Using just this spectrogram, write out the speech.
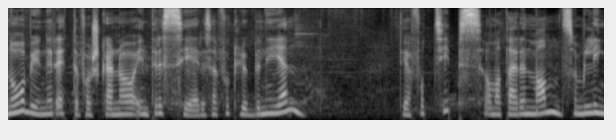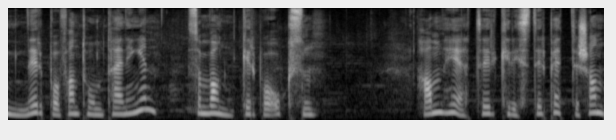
Nå begynner etterforskerne å interessere seg for klubben igjen. De har fått tips om at det er en mann som ligner på fantomtegningen, som vanker på oksen. Han heter Christer Petterson.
